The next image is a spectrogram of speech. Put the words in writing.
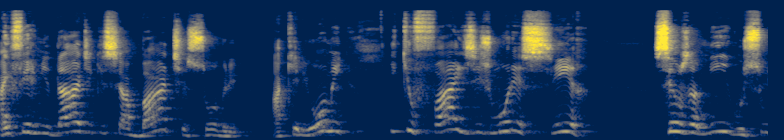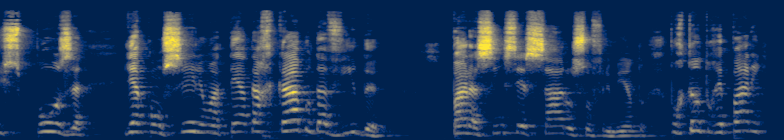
a enfermidade que se abate sobre aquele homem e que o faz esmorecer. Seus amigos, sua esposa, lhe aconselham até a dar cabo da vida, para assim cessar o sofrimento. Portanto, reparem,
